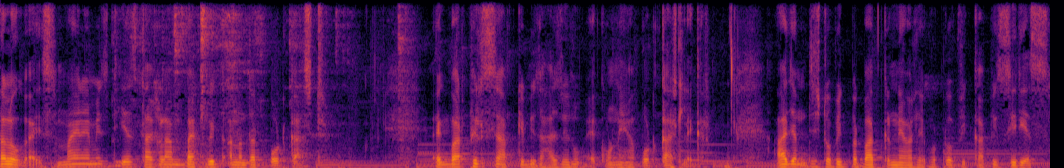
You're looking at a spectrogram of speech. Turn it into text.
Hello guys my name is D S Dhakda back with another podcast एक बार फिर से आपके बीच हाजिर हूँ एक और नया पॉडकास्ट लेकर। आज हम जिस टॉपिक पर बात करने वाले हैं, वो टॉपिक काफ़ी सीरियस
